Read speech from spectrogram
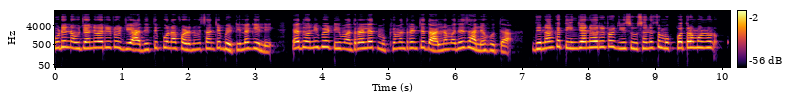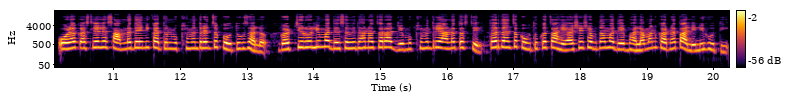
पुढे नऊ जानेवारी रोजी आदित्य पुन्हा फडणवीसांच्या भेटीला गेले. या दोन्ही भेटी मंत्रालयात मुख्यमंत्र्यांच्या दालनामध्ये झाल्या होत्या. दिनांक तीन जानेवारी रोजी शिवसेनेचं मुखपत्र म्हणून ओळख असलेल्या सामना दैनिकातून मुख्यमंत्र्यांचं कौतुक झालं. गडचिरोलीमध्ये संविधानाचं राज्य मुख्यमंत्री आणत असतील तर त्यांचं कौतुकच आहे अशा शब्दामध्ये भलामान करण्यात आलेली होती.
